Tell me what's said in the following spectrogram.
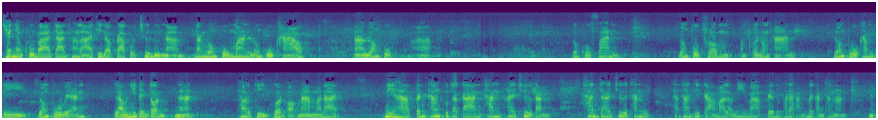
เช่นอย่างครูบาอาจารย์ทั้งหลายที่เราปรากฏชื่อดืนนาม ดังหลวงปู่มั่นหลวงปู่ขาวหลวงปู่หลวงปู่ฟั่นหลวงปู่พรมอำเภอหนองหานหลวงปู่คำดี หลวงปู่แหวน เหล่านี้เป็นต้นนะ เท่าที่ควรออกนามมาได้ นี่หากเป็นครั้งพุทธการท่านให้ชื่อกัน ท่านจะให้ชื่อท่านท่านที่กล่าวมาเหล่านี้ว่าเป็นพระอรหันต์ด้วยกันทั้งนั้นนี่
